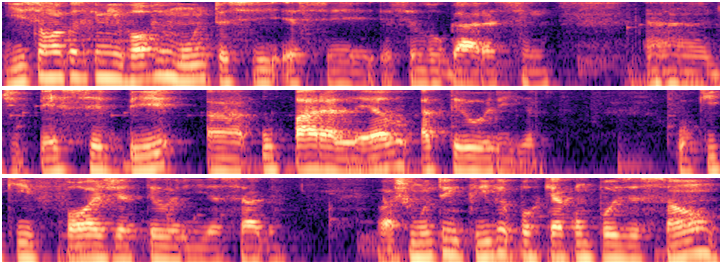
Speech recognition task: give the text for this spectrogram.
E isso é uma coisa que me envolve muito, esse, esse, esse lugar assim, uh, de perceber uh, o paralelo à teoria. O que, que foge à teoria, sabe? Eu acho muito incrível porque a composição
